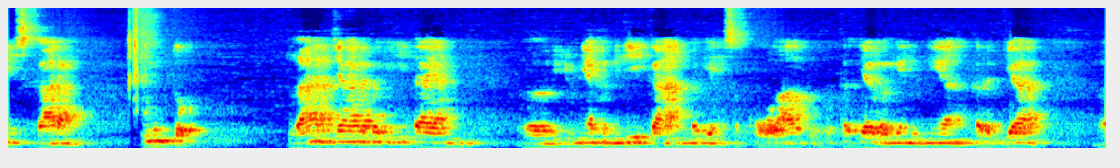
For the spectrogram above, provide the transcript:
ini sekarang untuk belajar bagi kita yang e, di dunia pendidikan, bagi yang sekolah, untuk bekerja, bagi yang dunia kerja, e,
